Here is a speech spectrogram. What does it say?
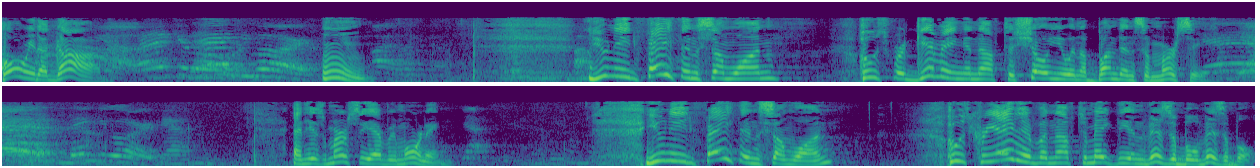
Glory to God. Mm. You need faith in someone who's forgiving enough to show you an abundance of mercy. And his mercy every morning. You need faith in someone who's creative enough to make the invisible visible.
